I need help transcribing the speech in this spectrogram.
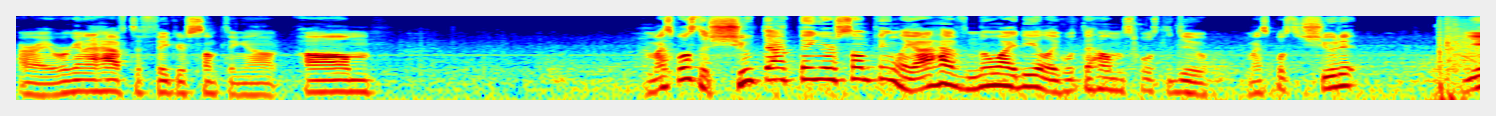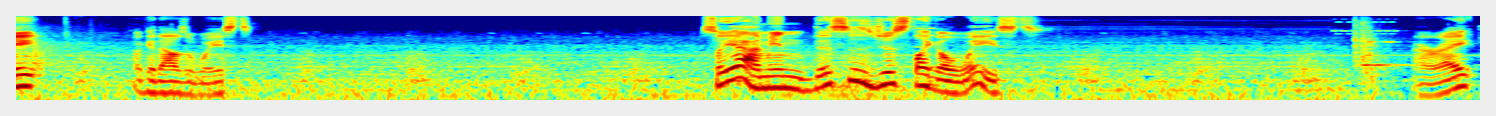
Alright, we're gonna have to figure something out. Um... Am I supposed to shoot that thing or something? Like, I have no idea, like, what the hell I'm supposed to do. Am I supposed to shoot it? Yeet. Okay, that was a waste. So yeah, I mean, this is just like a waste. Alright.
